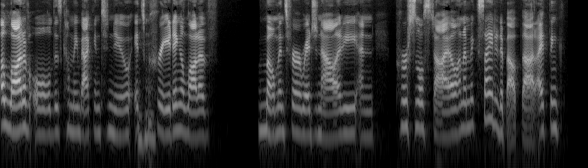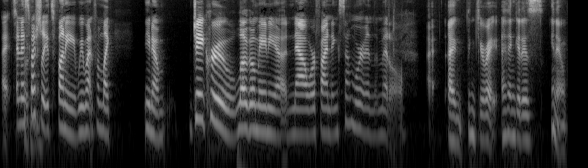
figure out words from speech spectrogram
a lot of old is coming back into new. It's Mhm. creating a lot of moments for originality and personal style, and I'm excited about that. I think, I, and Totally. especially it's funny. We went from like you know J Crew, Logomania. Now we're finding somewhere in the middle. I, I think you're right. I think it is, you know,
